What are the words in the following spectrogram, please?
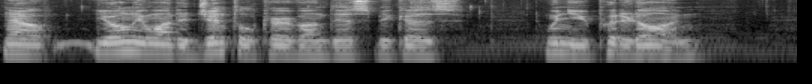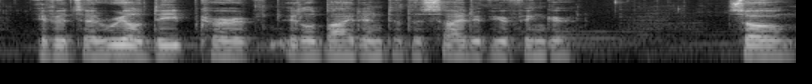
Now, you only want a gentle curve on this because when you put it on, if it's a real deep curve, it'll bite into the side of your finger. So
